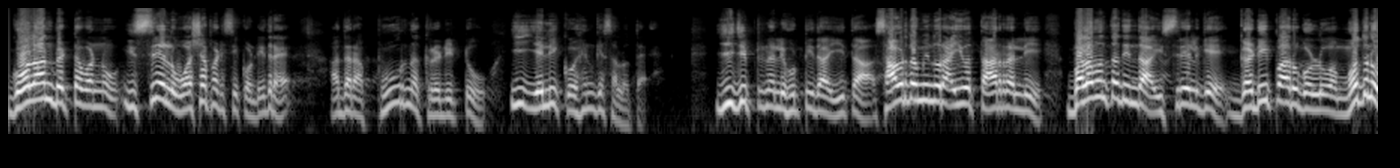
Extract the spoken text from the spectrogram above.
ಗೋಲಾನ್ ಬೆಟ್ಟವನ್ನು ಇಸ್ರೇಲ್ ವಶಪಡಿಸಿಕೊಂಡಿದ್ರೆ ಅದರ ಪೂರ್ಣ ಕ್ರೆಡಿಟ್ಟು ಈ ಎಲಿ ಕೊಹೆನ್ಗೆ ಸಲ್ಲುತ್ತೆ. ಈಜಿಪ್ಟಿನಲ್ಲಿ ಹುಟ್ಟಿದ ಈತ ಸಾವಿರದ ಒಂಬೈನೂರ ಐವತ್ತಾರರಲ್ಲಿ ಬಲವಂತದಿಂದ ಇಸ್ರೇಲ್ಗೆ ಗಡೀಪಾರುಗೊಳ್ಳುವ ಮೊದಲು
